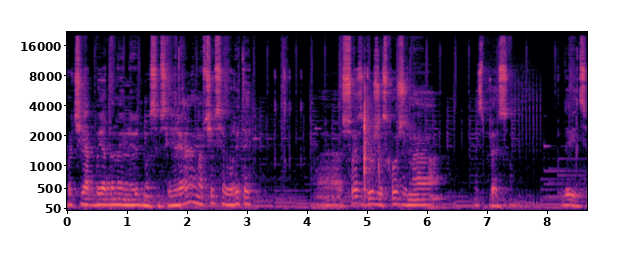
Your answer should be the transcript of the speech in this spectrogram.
хоч як би я до неї не відносився, я реально навчився варити щось дуже схоже на еспресо. Дивіться.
